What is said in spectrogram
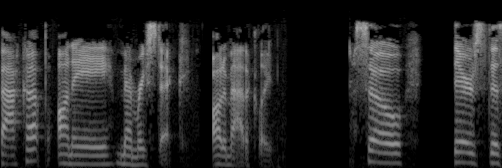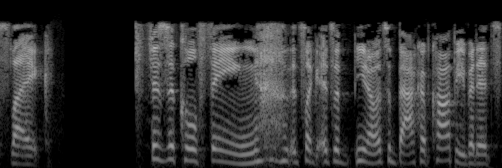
backup on a memory stick automatically. So there's this like physical thing. It's like it's a you know it's a backup copy, but it's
